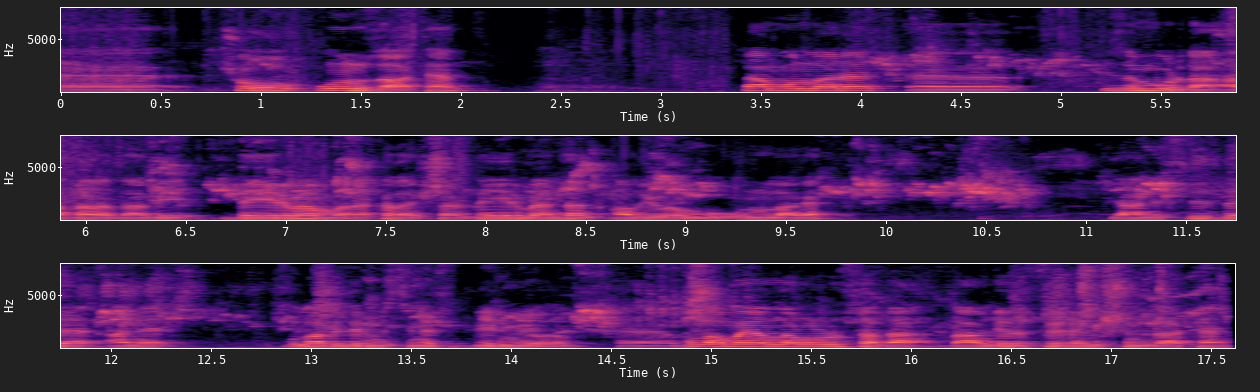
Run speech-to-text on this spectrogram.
e, çoğu un zaten. Ben bunları e, bizim burada Adana'da bir değirmen var arkadaşlar. Değirmenden alıyorum bu unları. Yani siz de hani bulabilir misiniz bilmiyorum. E, bulamayanlar olursa da daha önce de söylemiştim zaten.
